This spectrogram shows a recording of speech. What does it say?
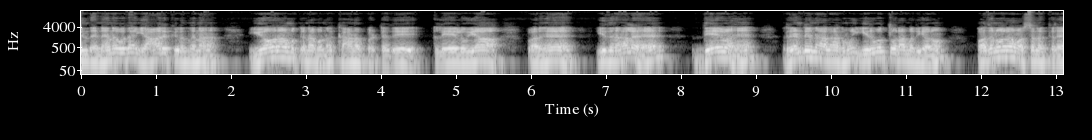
இந்த நினைவு தான் யாருக்கு இருந்ததுன்னா யோராமுக்கு என்ன பண்ண காணப்பட்டது. லேலுயா பாருங்க இதனால தேவன் ரெண்டு நாளாகவும் இருபத்தோராம் அதிகாரம் பதினோராம் வசனத்தில்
